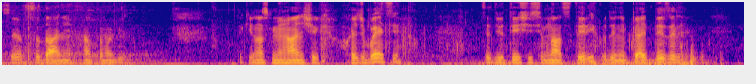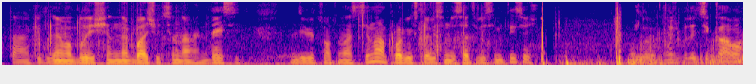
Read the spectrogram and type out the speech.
Це в седані автомобіль. Такий у нас міганчик в хетчбеці. Це 2017 рік, 1,5 дизель. Так, підійдемо ближче, не бачу ціна. 10 900 у нас ціна, пробіг 188 тисяч. Можливо, комусь буде цікаво.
